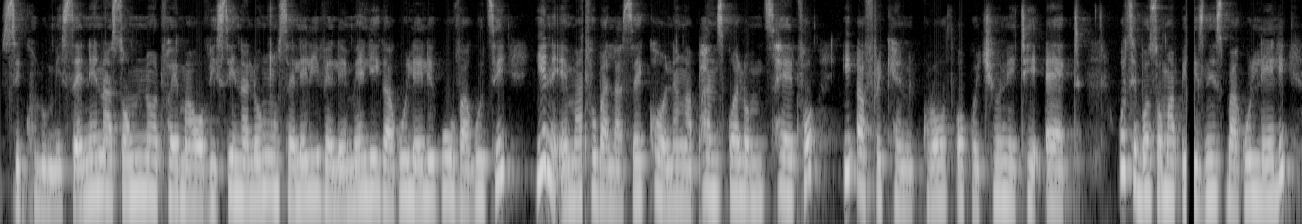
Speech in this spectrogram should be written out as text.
Sikhulumisene nasomnotfo emahhovisini alonxusele live leMelika kuleli kuva kuthi yini emathuba lasekhona ngaphansi kwalomthetho i-African Growth Opportunity Act. Uthi bakuleli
